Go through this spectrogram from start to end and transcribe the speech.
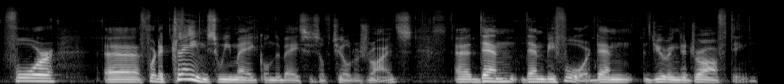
for, uh, for the claims we make on the basis of children's rights uh, than, than before, than during the drafting.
